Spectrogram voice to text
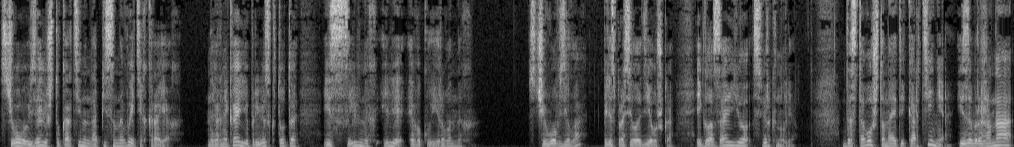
с чего вы взяли, что картина написана в этих краях? Наверняка ее привез кто-то из ссыльных или эвакуированных. «С чего взяла?» — переспросила девушка, и глаза ее сверкнули да с того, что на этой картине изображена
